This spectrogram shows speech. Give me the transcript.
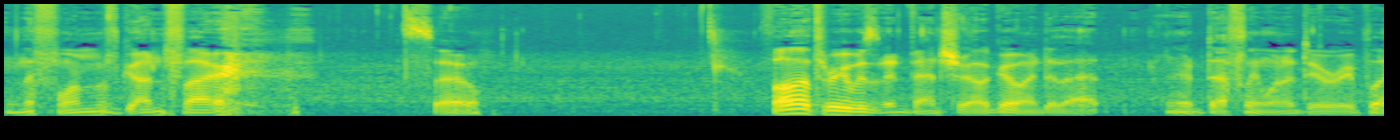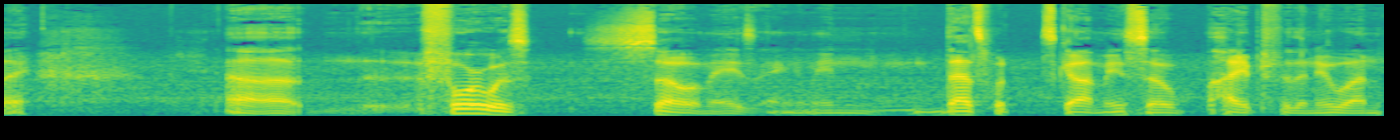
in the form of gunfire. so, Fallout 3 was an adventure. I'll go into that. I definitely want to do a replay. Uh, four was so amazing. I mean, that's what's got me so hyped for the new one.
